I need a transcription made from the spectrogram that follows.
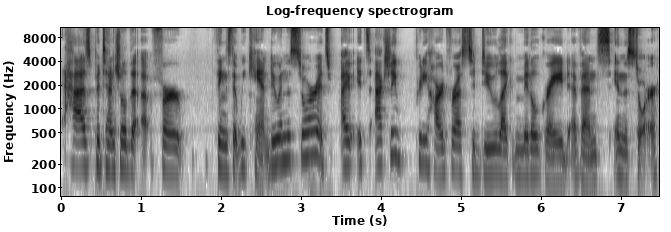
has potential that, for things that we can't do in the store. It's I, it's actually pretty hard for us to do like middle grade events in the store,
